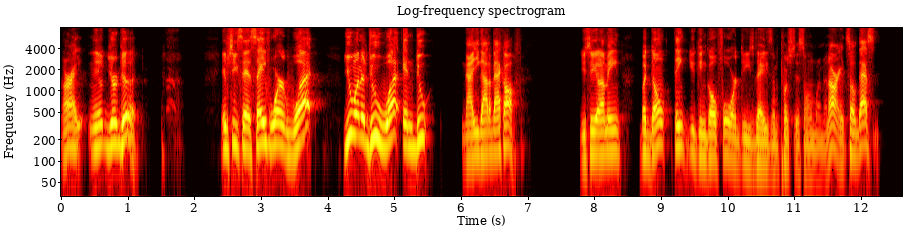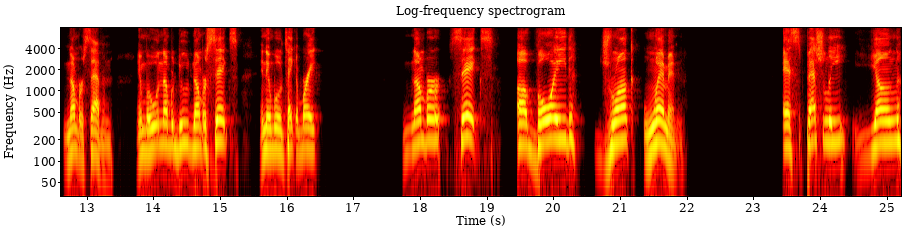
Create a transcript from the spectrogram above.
All right, you're good." if she says safe word, what you want to do, what and do now, you got to back off. You see what I mean? But don't think you can go forward these days and push this on women. All right, so that's number seven. And we'll number do number six, and then we'll take a break. Number six, avoid drunk women, especially young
